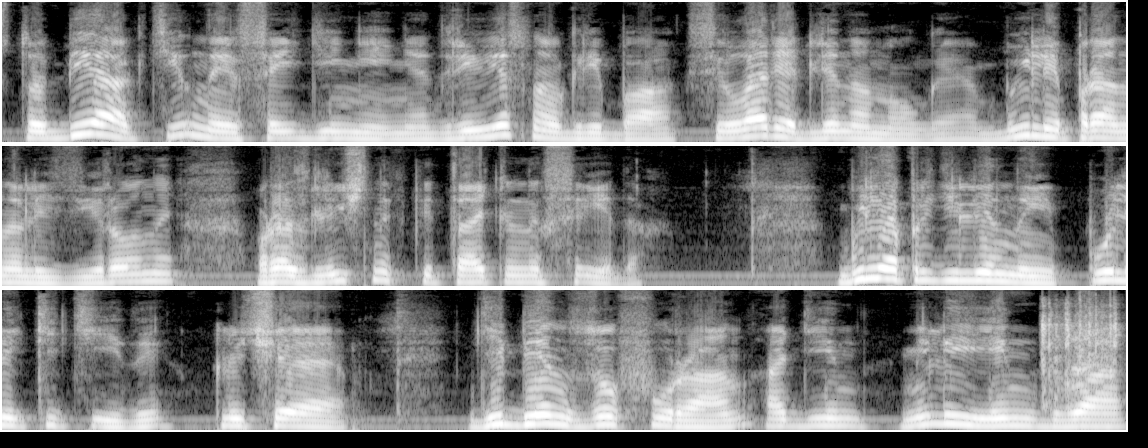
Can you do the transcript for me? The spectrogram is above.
что биоактивные соединения древесного гриба ксилария длинноногая были проанализированы в различных питательных средах. Были определены поликетиды, включая дибензофуран-1, мелиин-2,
